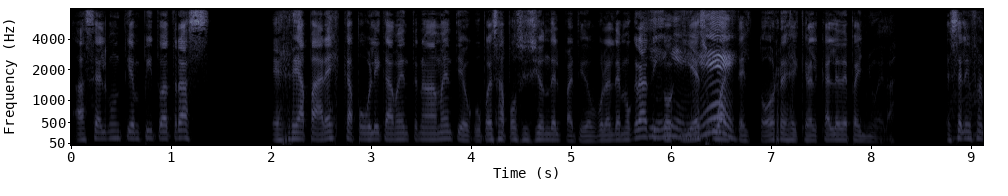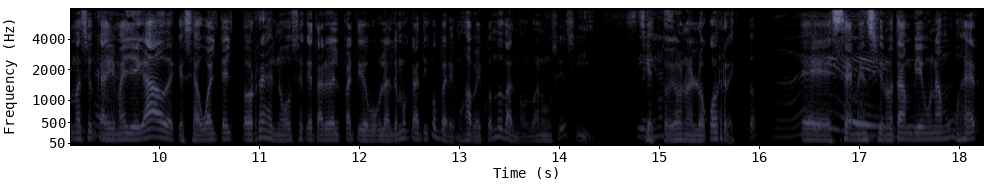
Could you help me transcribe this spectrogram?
hace algún tiempito atrás eh, reaparezca públicamente nuevamente y ocupe esa posición del Partido Popular Democrático ¿Quién y es es? Walter Torres, el que era alcalde de Peñuela. Esa es la información que a mí me ha llegado de que sea Walter Torres el nuevo secretario del Partido Popular Democrático. Veremos a ver cuando Dalmau lo anuncie si, Si si es estoy así. o no en lo correcto. Eh, se mencionó también una mujer,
